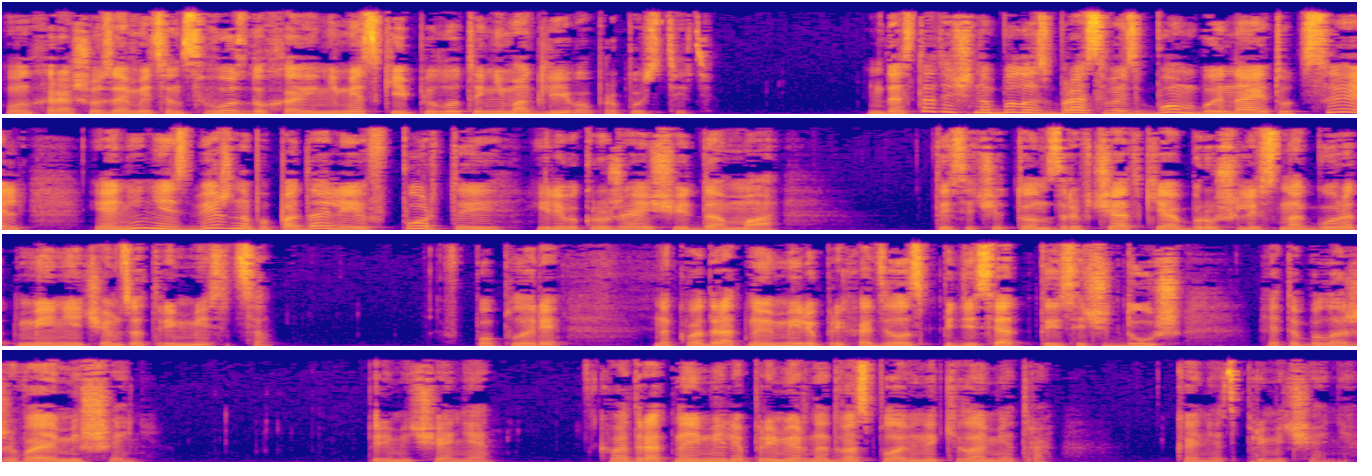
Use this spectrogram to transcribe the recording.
Он хорошо заметен с воздуха, и немецкие пилоты не могли его пропустить. Достаточно было сбрасывать бомбы на эту цель, и они неизбежно попадали в порты или в окружающие дома. Тысячи тонн взрывчатки обрушились на город менее чем за три месяца. В Попларе на квадратную милю приходилось 50 тысяч душ. Это была живая мишень. Примечание. Квадратная миля примерно 2,5 километра. Конец примечания.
